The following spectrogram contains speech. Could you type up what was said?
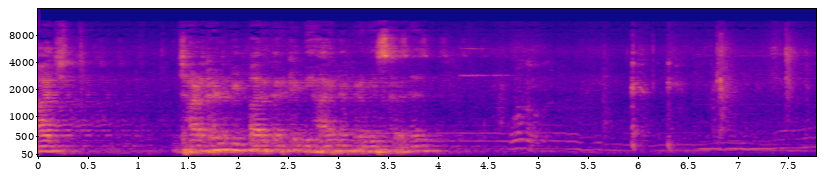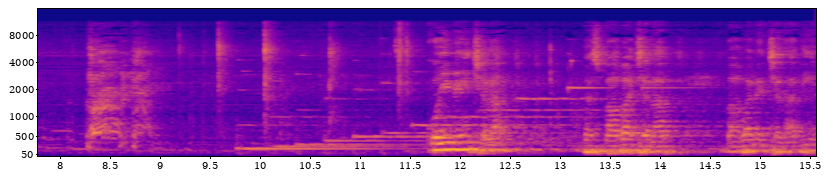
आज झारखंड भी पार करके बिहार में प्रवेश कर गए कोई नहीं चला। बाबा चला बाबा ने चला दिया।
